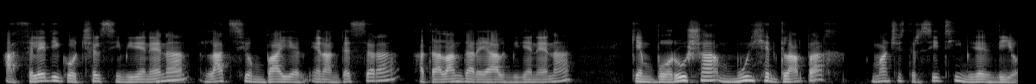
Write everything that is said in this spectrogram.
Αθλέτικο, Chelsea 0-1, Λάτσιο, Μπάιερ 1-4, Αταλάντα, Ρεάλ 0-1 και Μπορούσα, Μούνχετ, Γκλάρπαχ, Manchester City 0-2.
